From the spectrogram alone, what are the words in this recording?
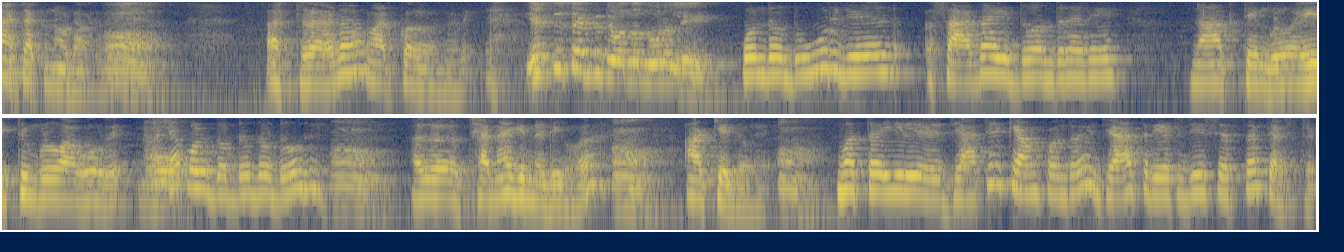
ನಾಟಕ ನೋಡೋರು ಅಷ್ಟರಾಗ ಅಷ್ಟ್ರಾಗ ಮಾಡ್ಕೊಳ್ಳೋದು ರೀ. ಎಷ್ಟು ದಿವಸ ಇರ್ತಿದ್ವಿ ಒಂದೊಂದು ಊರಲ್ಲಿ? ಒಂದೊಂದು ಊರಿಗೆ ಸಾದಾ ಇದ್ದು ಅಂದ್ರೆ ರೀ ನಾಲ್ಕು ತಿಂಗಳು ಐದು ತಿಂಗಳು ಆಗೋರಿ ನಾಟಕಗಳು ದೊಡ್ಡ ದೊಡ್ಡವ್ರಿ. ಅಲ್ಲಿ ಚೆನ್ನಾಗಿ ನಡೆಯುವ ಹಾಕಿದವ್ರಿ. ಮತ್ತು ಇಲ್ಲಿ ಜಾತ್ರೆ ಕ್ಯಾಂಪ್ ಅಂದರೆ ಜಾತ್ರೆ ಎಷ್ಟು ದಿವಸ ಇರ್ತೈತೆ ಅಷ್ಟೇ.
